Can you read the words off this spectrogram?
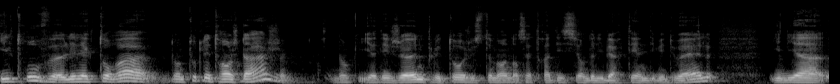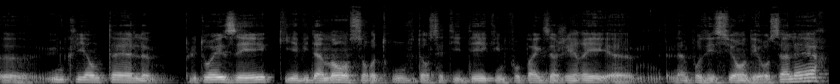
Ils trouvent l'électorat dans toutes les tranches d'âge. Donc il y a des jeunes plutôt justement dans cette tradition de liberté individuelle. Il y a euh, une clientèle plutôt aisée qui évidemment se retrouve dans cette idée qu'il ne faut pas exagérer euh, l'imposition des hauts salaires.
